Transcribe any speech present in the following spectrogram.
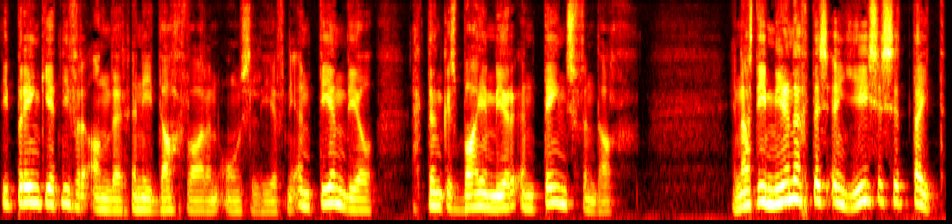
Die prentjie het nie verander in die dag waarin ons leef nie. Inteendeel, ek dink is baie meer intens vandag. En as die menigtes in Jesus se tyd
